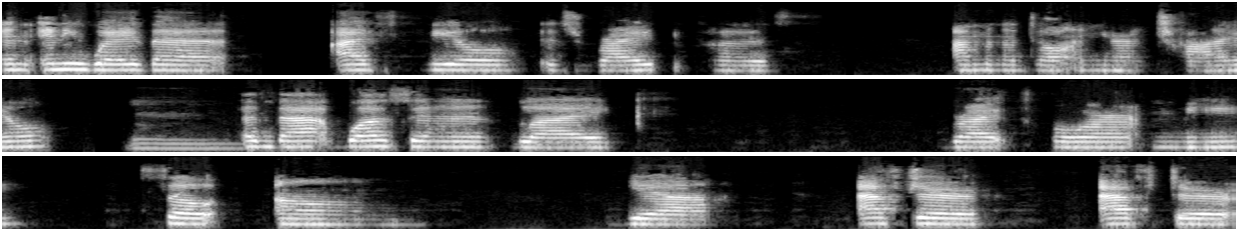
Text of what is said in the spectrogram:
in any way that I feel is right because I'm an adult and you're a child. Mm. And that wasn't like right for me. So, um, yeah, after after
